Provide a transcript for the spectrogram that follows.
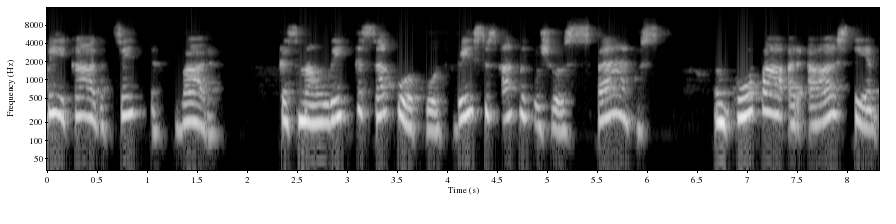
bija kāda cita vara, kas man lika sakopot visus atlikušos spēkus un kopā ar ārstiem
